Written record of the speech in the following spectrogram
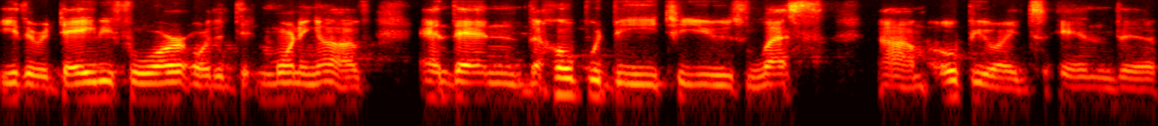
either a day before or the morning of. And then the hope would be to use less um, opioids in the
